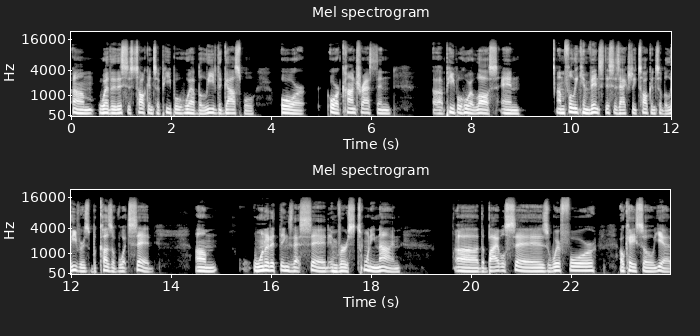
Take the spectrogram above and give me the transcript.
um, whether this is talking to people who have believed the gospel or or contrasting uh, people who are lost. And i'm fully convinced this is actually talking to believers because of what's said. Um, one of the things that said in verse 29 uh, the bible says wherefore okay so yeah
